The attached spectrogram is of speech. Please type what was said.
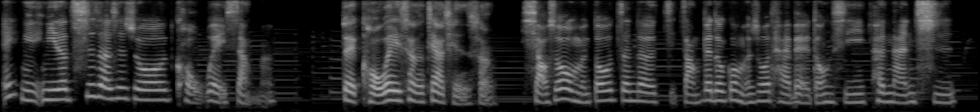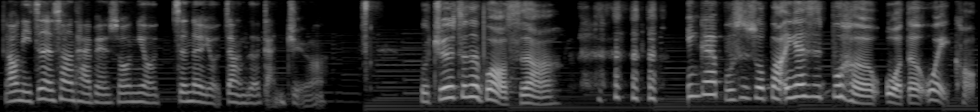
哎、欸，你你的吃的是说口味上吗？对，口味上，价钱上。小时候我们都真的长辈都跟我们说台北的东西很难吃，然后你真的上台北的时候，你有真的有这样的感觉吗？我觉得真的不好吃啊，应该不是说不好，应该是不合我的胃口，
